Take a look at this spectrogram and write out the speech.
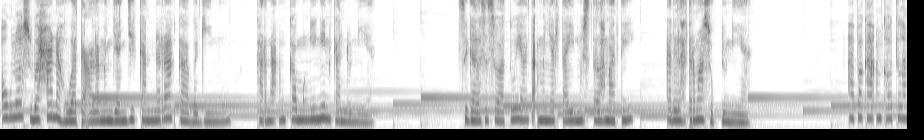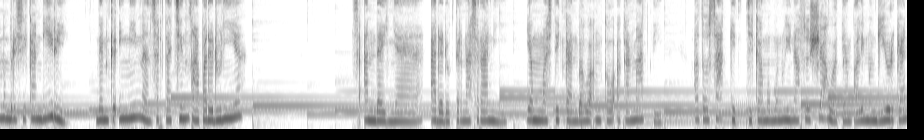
Allah Subhanahu wa Ta'ala menjanjikan neraka bagimu karena engkau menginginkan dunia. Segala sesuatu yang tak menyertaimu setelah mati adalah termasuk dunia. Apakah engkau telah membersihkan diri dan keinginan serta cinta pada dunia? Seandainya ada dokter Nasrani yang memastikan bahwa engkau akan mati atau sakit jika memenuhi nafsu syahwat yang paling menggiurkan,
